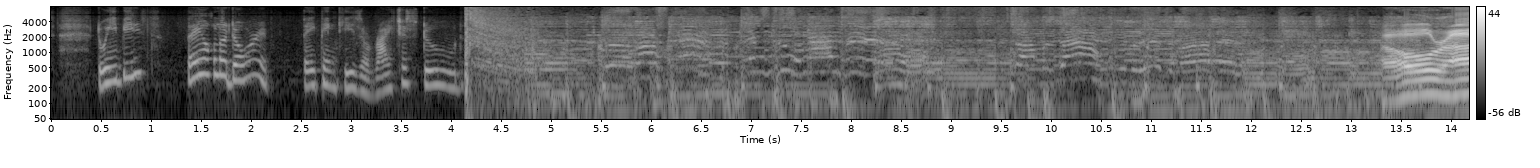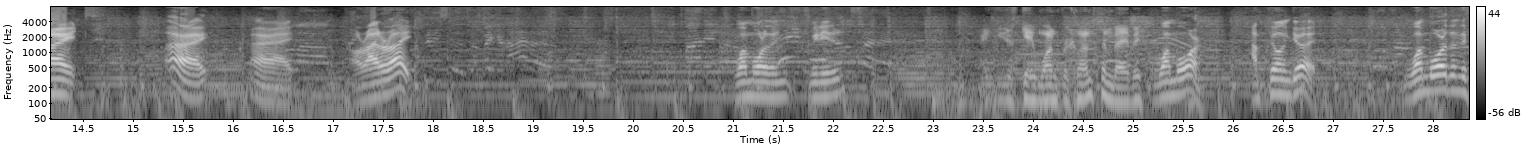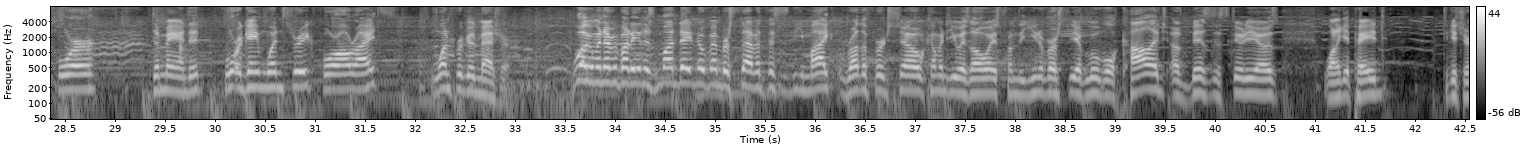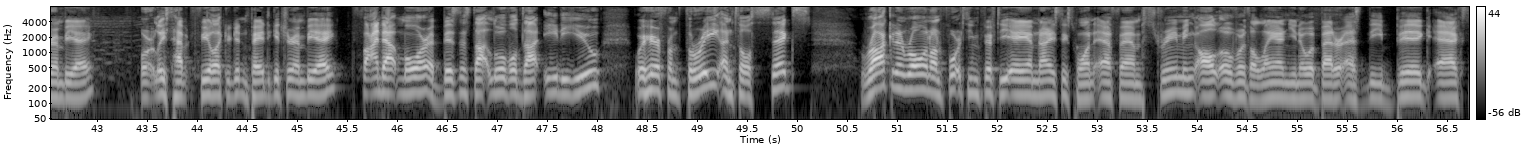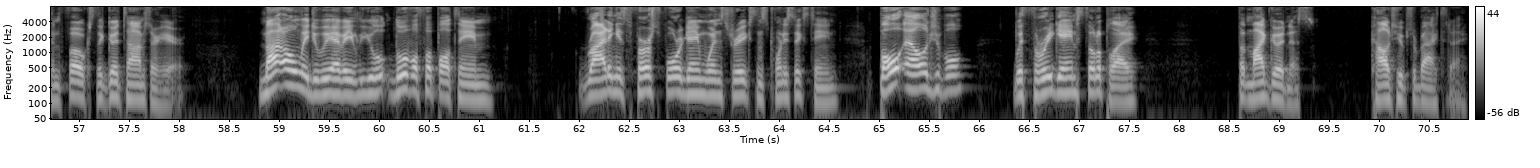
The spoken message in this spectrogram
dweebies, they all adore him. They think he's a righteous dude. All right. All right. All right. All right. All right. One more than we needed. You just gave one for Clemson, baby. One more. I'm feeling good. One more than the four demanded. Four game win streak, four all rights, one for good measure. Welcome in, everybody. It is Monday, November 7th. This is the Mike Rutherford Show coming to you, as always, from the University of Louisville College of Business Studios. Want to get paid to get your MBA? Or at least have it feel like you're getting paid to get your MBA? Find out more at business.louisville.edu. We're here from 3 until 6. Rocking and rolling on 1450 AM, 96.1 FM, streaming all over the land. You know it better as the Big X. And folks, the good times are here. Not only do we have a Louisville football team riding its first four game win streak since 2016, bowl eligible with three games still to play, but my goodness, college hoops are back today.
